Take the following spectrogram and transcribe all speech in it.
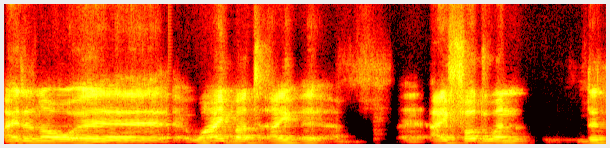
I don't know uh, why, but I uh, I thought when that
